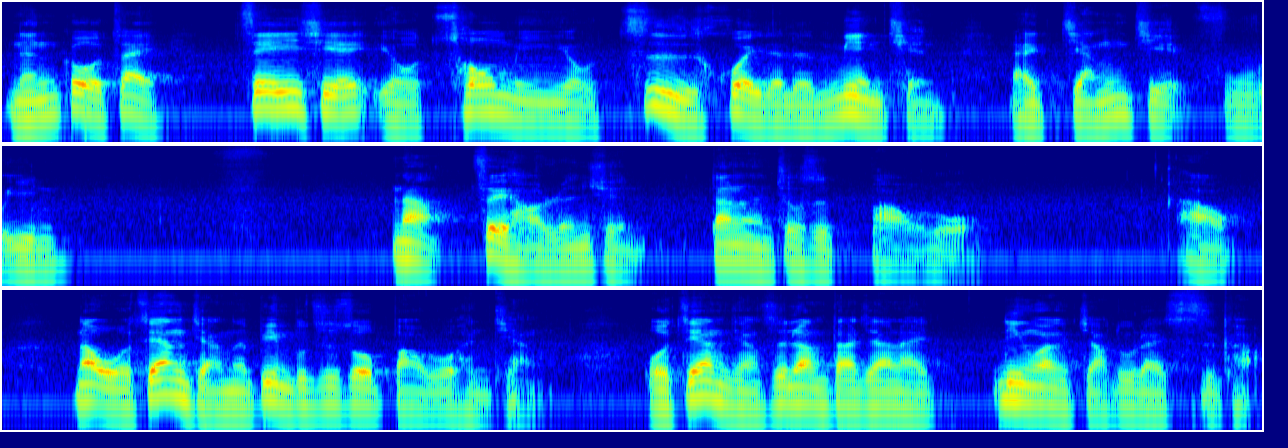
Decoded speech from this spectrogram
能够在这一些有聪明有智慧的人面前来讲解福音，那最好人选当然就是保罗，好。那我这样讲呢，并不是说保罗很强，我这样讲是让大家来另外一个角度来思考。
